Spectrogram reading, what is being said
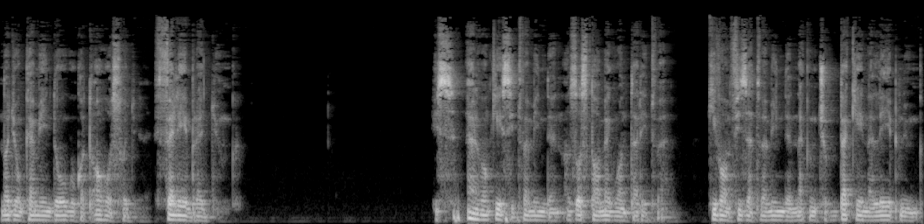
nagyon kemény dolgokat ahhoz, hogy felébredjünk. Hisz el van készítve minden, az asztal meg van terítve, ki van fizetve minden, nekünk csak be kéne lépnünk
